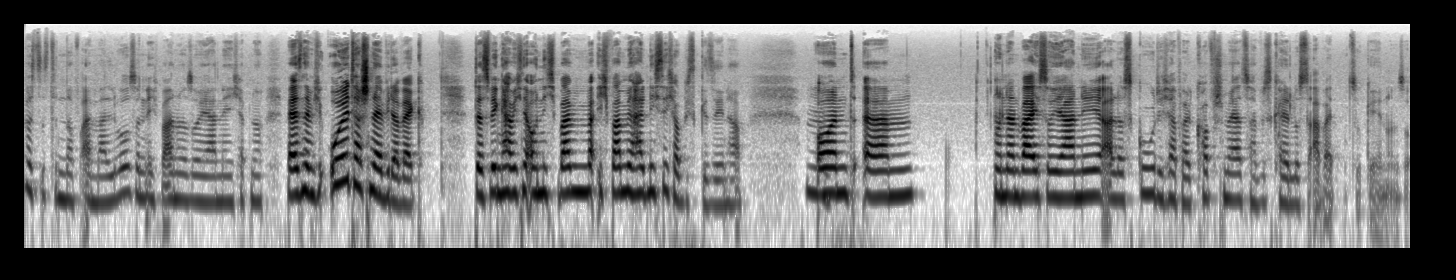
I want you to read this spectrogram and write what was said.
was ist denn auf einmal los? Und ich war nur so, ja, nee, ich habe nur. Er ist nämlich ultra schnell wieder weg. Deswegen habe ich auch nicht, ich war mir halt nicht sicher, ob ich es gesehen habe. Mhm. Und ähm, und dann war ich so, ja, nee, alles gut, ich habe halt Kopfschmerzen, habe jetzt keine Lust, arbeiten zu gehen und so.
